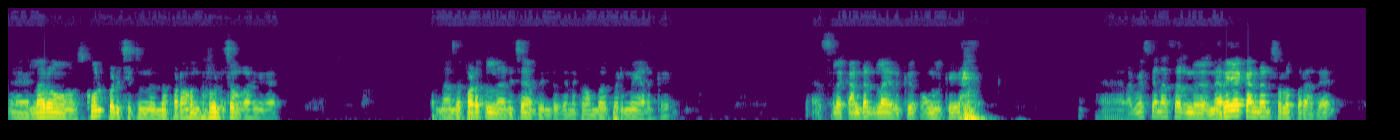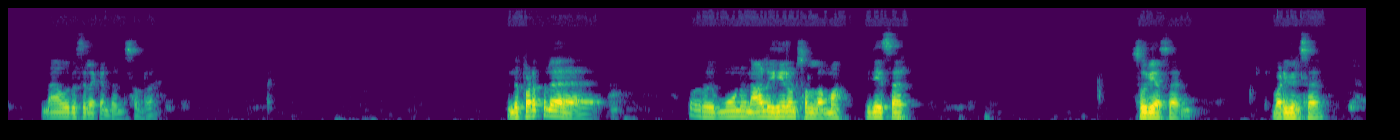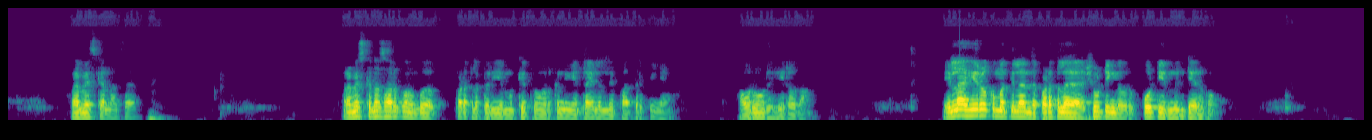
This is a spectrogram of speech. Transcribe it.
எல்லாரும் ஸ்கூல் படிச்சுட்டு இருந்த இந்த படம் வந்தோம்னு சொல்கிறாங்க நான் அந்த படத்தில் நடித்தேன் அப்படின்றது எனக்கு ரொம்ப பெருமையாக இருக்குது சில கண்டென்ட்லாம் இருக்குது உங்களுக்கு. ரமேஷ் கண்ணா சார் நிறைய கண்டென்ட் சொல்ல போகிறாரு நான் ஒரு சில கண்டென்ட் சொல்கிறேன் இந்த படத்தில் ஒரு மூணு நாலு ஹீரோன்னு சொல்லலாமா? Vijay sir Suriya sir Vadivel sir Ramesh Kanna sir Ramesh Kanna சாருக்கும் ரொம்ப படத்தில் பெரிய முக்கியத்துவம் இருக்குது நீங்கள் ட்ரைலர்லேயே பார்த்துருப்பீங்க. அவரும் ஒரு ஹீரோ தான். எல்லா ஹீரோக்கும் மத்தியில் இந்த படத்தில் ஷூட்டிங்கில் ஒரு போட்டி இருந்துக்கிட்டே இருக்கும்.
